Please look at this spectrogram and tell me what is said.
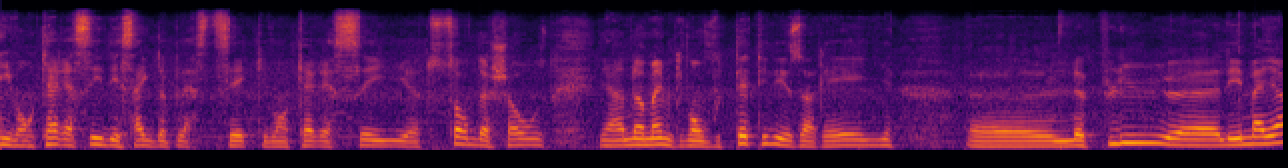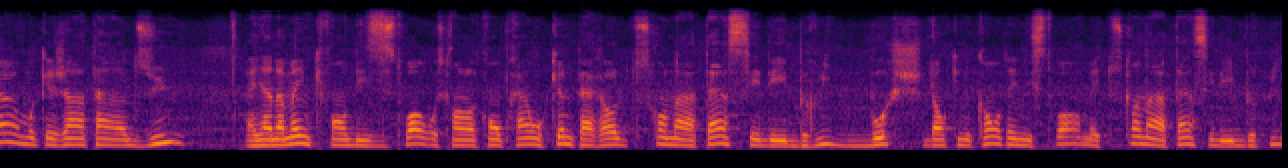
Ils vont caresser des sacs de plastique, ils vont caresser euh, toutes sortes de choses. Il y en a même qui vont vous têter les oreilles. Euh, le plus, euh, les meilleurs, moi, que j'ai entendu, il y en a même qui font des histoires où on ne comprend aucune parole. Tout ce qu'on entend, c'est des bruits de bouche. Donc, ils nous content une histoire, mais tout ce qu'on entend, c'est des bruits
